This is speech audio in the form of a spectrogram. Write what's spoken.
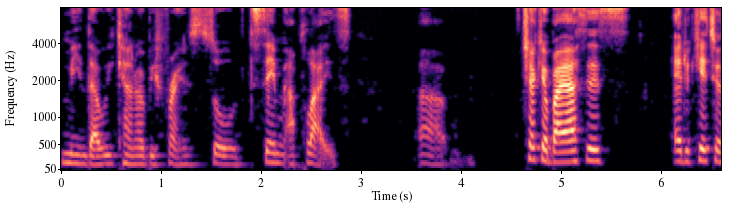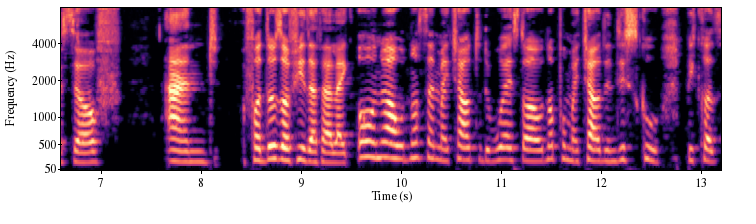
mean that we cannot be friends so same applies um, check your biases educate yourself and for those of you that are like, oh no, I would not send my child to the West or I would not put my child in this school because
